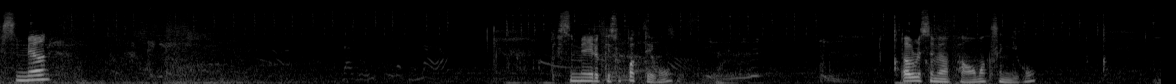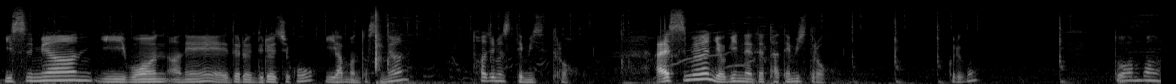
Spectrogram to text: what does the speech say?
쓰면 쓰면 이렇게 속박되고 W 쓰면 방어막 생기고 있으면 이 원 안에 애들은 느려지고 이 한 번 더 쓰면 터지면서 데미지 들어가고 R 쓰면 여기 있는 애들 다 데미지 들어가고 그리고 또 한 번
